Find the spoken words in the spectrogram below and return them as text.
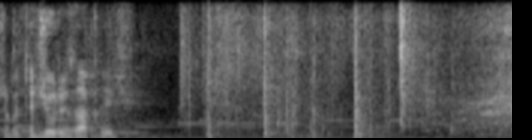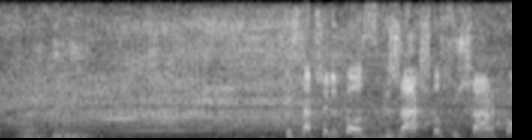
żeby te dziury zakryć. Wystarczy tylko zgrzać to suszarką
